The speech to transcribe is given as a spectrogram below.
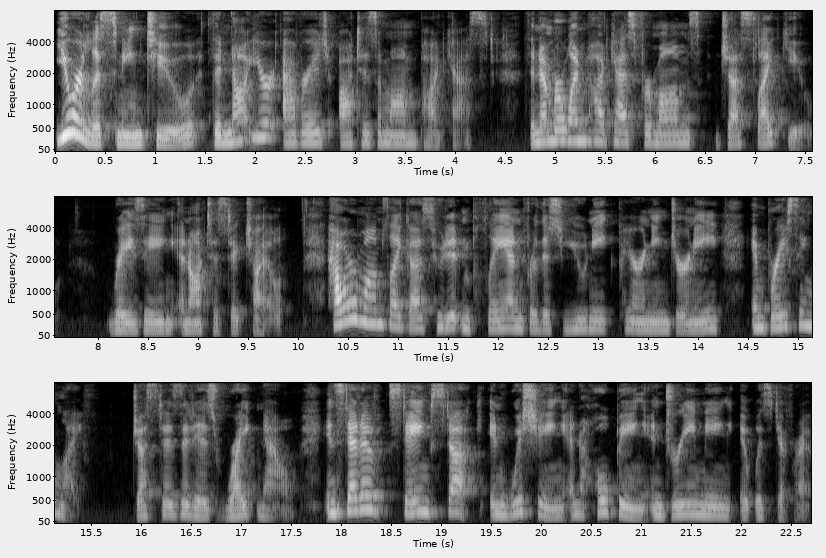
You are listening to the Not Your Average Autism Mom podcast, the number one podcast for moms just like you, raising an autistic child. How are moms like us who didn't plan for this unique parenting journey embracing life just as it is right now, instead of staying stuck in wishing and hoping and dreaming it was different?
